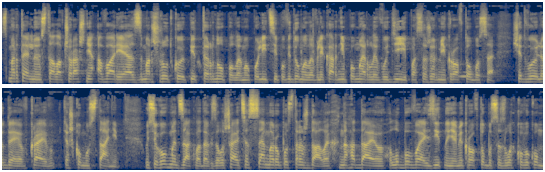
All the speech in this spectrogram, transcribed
Смертельною стала вчорашня аварія з маршруткою під Тернополем. У поліції повідомили, в лікарні померли водій, і пасажир мікроавтобуса. Ще двоє людей вкрай в тяжкому стані. Усього в медзакладах залишаються семеро постраждалих. Нагадаю, лобове зіткнення мікроавтобуса з легковиком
